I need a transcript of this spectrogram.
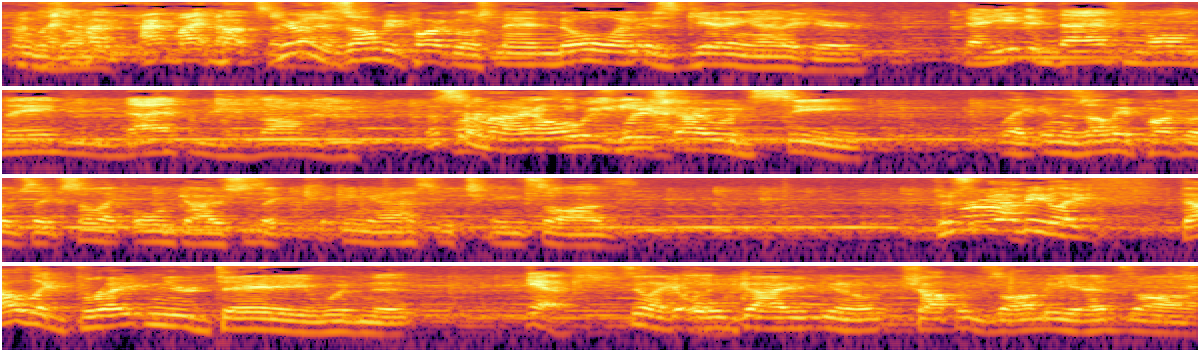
I You're in the might, not, zombie. I might not You're in the survive. zombie apocalypse, man. No one is getting out of here. Yeah, you either die from old age or you die from a zombie. That's something I always maniac. wished I would see. Like in the zombie apocalypse, like some like old guys just like kicking ass with chainsaws. There's gotta be like that would like brighten your day, wouldn't it? Yes. See like an old guy, you know, chopping zombie heads off,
